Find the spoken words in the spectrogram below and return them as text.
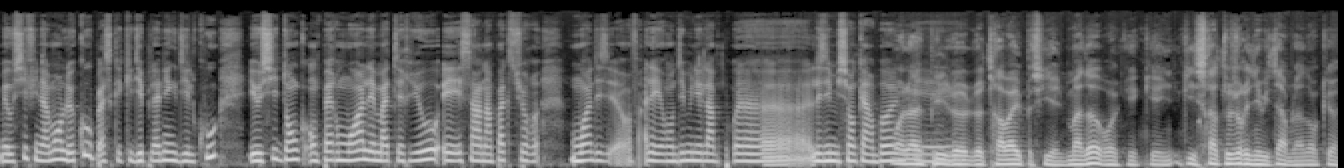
mais aussi finalement le coût parce que qui dit planning dit le coût et aussi donc on perd moins les matériaux et ça a un impact sur moins des, enfin, allez on diminue euh, les émissions carbone. Voilà et, puis le, travail parce qu'il y a une main d'œuvre qui, qui, qui, sera toujours inévitable hein, donc euh,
